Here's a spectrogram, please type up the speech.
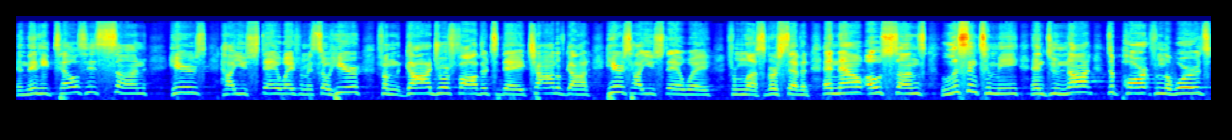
And then he tells his son, here's how you stay away from it. So here from God your Father today, child of God, here's how you stay away from lust. Verse 7, and now, O sons, listen to me and do not depart from the words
